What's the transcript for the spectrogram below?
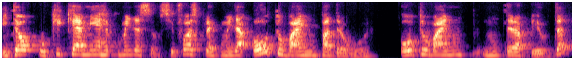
Então, o que, que é a minha recomendação? Se fosse para recomendar, ou tu vai num padrão ouro, ou tu vai num, num terapeuta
